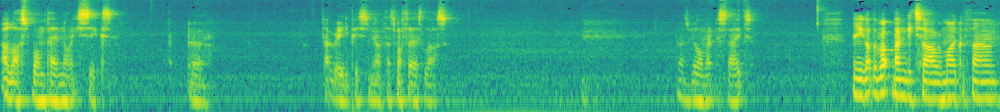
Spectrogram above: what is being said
I lost one pound ninety six. Uh, that really pisses me off. That's my first loss. As we all make mistakes. Then you got the rock band guitar and microphone.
